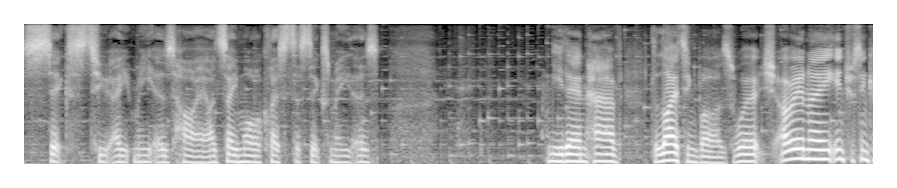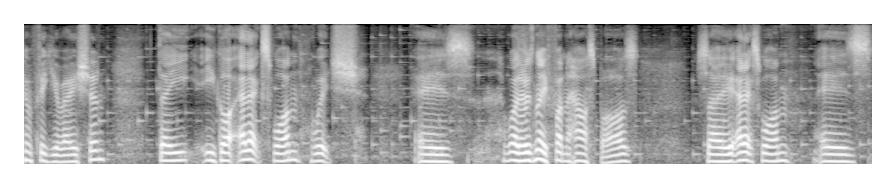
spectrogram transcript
six to eight meters high. I'd say more close to six meters. You then have the lighting bars, which are in a interesting configuration. They you got LX1, which is well, there is no front house bars, so LX1 is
